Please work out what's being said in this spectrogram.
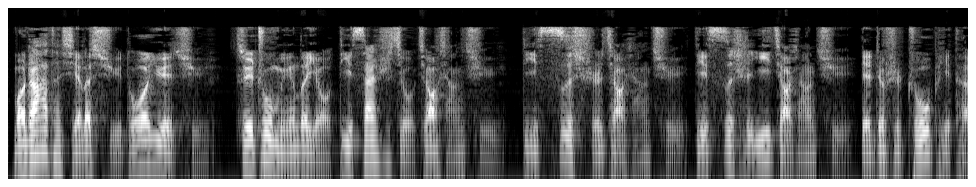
莫扎特写了许多乐曲，最著名的有第三十九交响曲、第四十交响曲、第四十一交响曲，也就是《朱庇特》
